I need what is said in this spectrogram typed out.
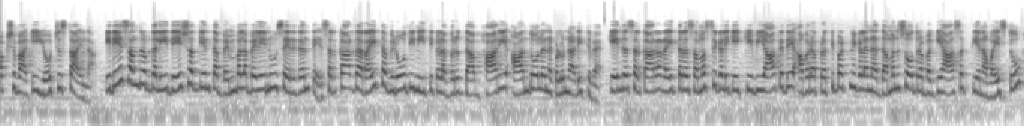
ಪಕ್ಷವಾಗಿ ಯೋಚಿಸ್ತಾ ಇಲ್ಲ. ಇದೇ ಸಂದರ್ಭದಲ್ಲಿ ದೇಶಾದ್ಯಂತ ಬೆಂಬಲ ಬೆಲೆನೂ ಸೇರಿದಂತೆ ಸರ್ಕಾರದ ರೈತ ವಿರೋಧಿ ನೀತಿಗಳ ವಿರುದ್ಧ ಭಾರೀ ಆಂದೋಲನಗಳು ನಡೀತಿವೆ. ಕೇಂದ್ರ ಸರ್ಕಾರ ರೈತರ ಸಮಸ್ಯೆಗಳಿಗೆ ಕಿವಿಯಾಗದೆ ಅವರ ಪ್ರತಿಭಟನೆಗಳನ್ನು ದಮನಿಸೋದ್ರ ಬಗ್ಗೆ ಆಸಕ್ತಿಯನ್ನ ವಹಿಸಿತು.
